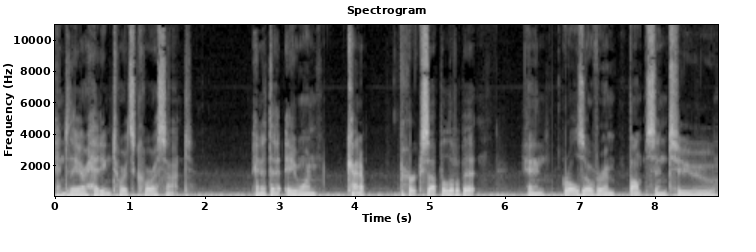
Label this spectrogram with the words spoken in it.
And they are heading towards Coruscant. And at that, A1 kind of perks up a little bit and rolls over and bumps into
